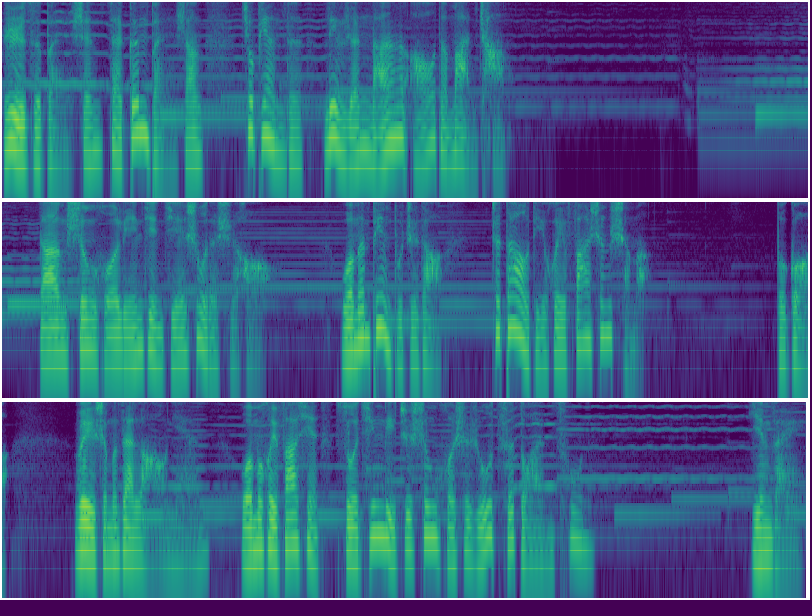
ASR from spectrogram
日子本身在根本上就变得令人难熬的漫长。当生活临近结束的时候，我们并不知道这到底会发生什么。不过，为什么在老年我们会发现所经历之生活是如此短促呢？因为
